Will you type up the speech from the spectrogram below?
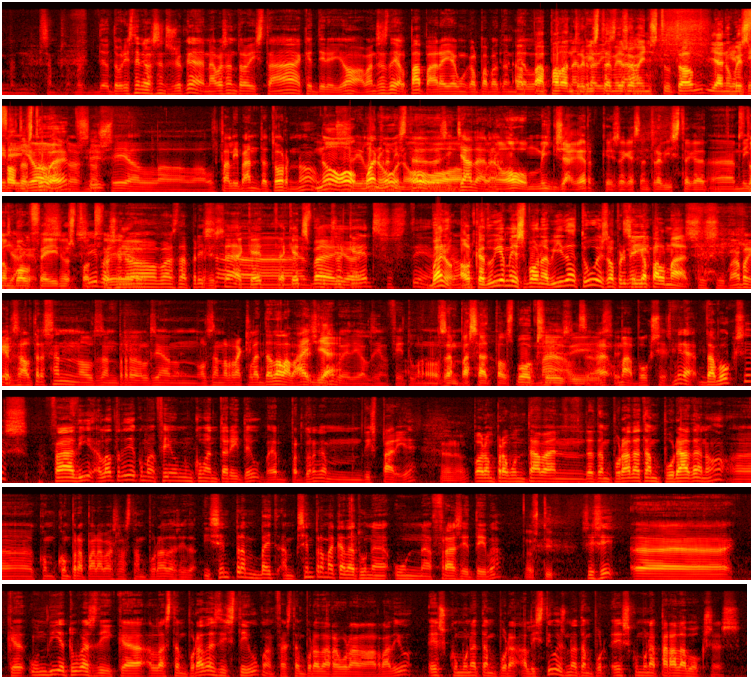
devries tenir la sensació que anaves a entrevistar, què et diré jo? Abans es deia el papa, ara ja com que el papa també el, el papa l'entrevista més o menys tothom, ja només faltes jo? tu, eh? Doncs, sí. No sé, el, el, el taliban de torn, no? No, bueno, no. Desitjada, ara. No, Mick Jagger, que és aquesta entrevista que uh, tothom Jagger, vol fer i no es pot sí, fer. Sí, però si no vas de pressa... Aquest, aquests, va, aquests, hòstia, bueno, això... el que duia més bona vida, tu, és el primer ha palmat. Sí, sí, bueno, perquè els altres han, els, han, els, han, els han arreglat de dalt a baix, ja. no? Vull dir, els han fet un... Els han passat pels boxes home, i... Els, sí. Home, boxes. Mira, de boxes fa dir, l'altre dia com feia un comentari teu, eh, perdona que em dispari, eh? No, no. però em preguntaven de temporada a temporada, no? Eh, com, com preparaves les temporades i, de... I sempre em, sempre m'ha quedat una, una frase teva. Hosti. Sí, sí, eh, que un dia tu vas dir que les temporades d'estiu, quan fas temporada regular a la ràdio, és com una temporada, a l'estiu és, una tempor... és com una parada boxes.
